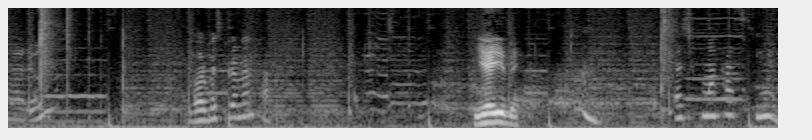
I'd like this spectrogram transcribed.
Caramba. Agora eu vou experimentar. E aí, daí? É tipo uma casquinha.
